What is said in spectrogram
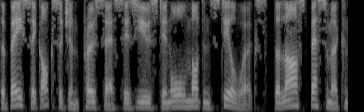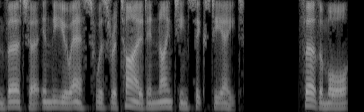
The basic oxygen process is used in all modern steelworks. The last Bessemer converter in the US was retired in 1968. Furthermore,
